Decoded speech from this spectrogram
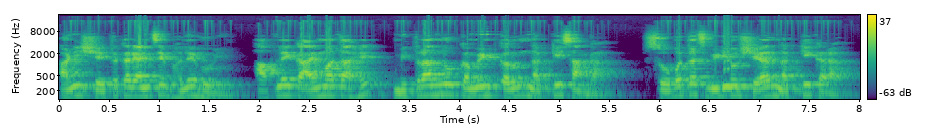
आणि शेतकऱ्यांचे भले होईल. आपले काय मत आहे? मित्रांनो कमेंट करून नक्की सांगा. सोबतच व्हिडिओ शेअर नक्की करा.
